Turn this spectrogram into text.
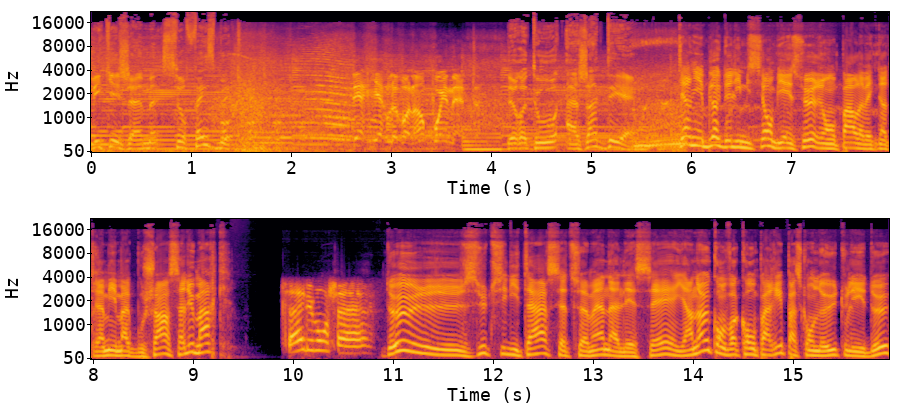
Cliquez j'aime sur Facebook. Derrière le volant.net. De retour à Jacques DM. Dernier bloc de l'émission, bien sûr, et on parle avec notre ami Marc Bouchard. Salut Marc. Salut mon cher. Deux utilitaires cette semaine à l'essai. Il y en a un qu'on va comparer parce qu'on l'a eu tous les deux.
